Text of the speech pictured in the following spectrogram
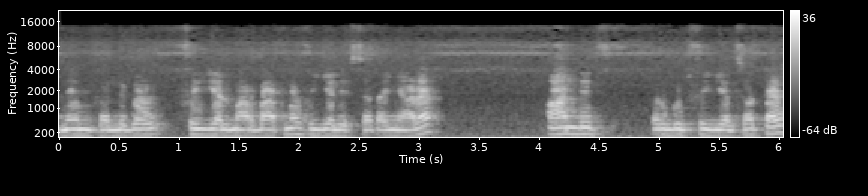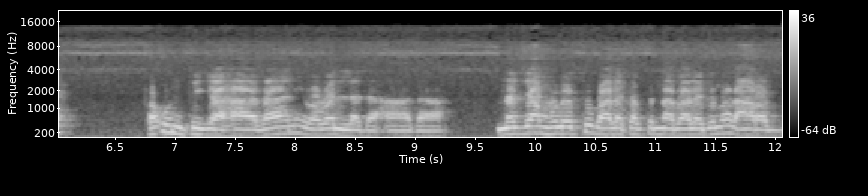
እኔ የምፈልገው ፍየል ማርባት ነው ፍየል ይሰጠኝ አለ። አንዲት እርጉዝ ፍየል ሰጠው። ፈኡንትጀ ሃዛኒ ወወለደ ሃዛ። እነዚያም ሁለቱ ባለከብትና ባለግመል አረቡ።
